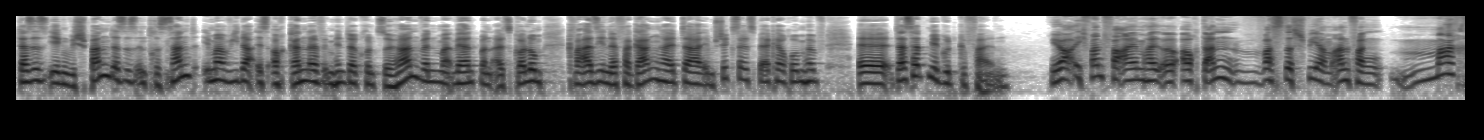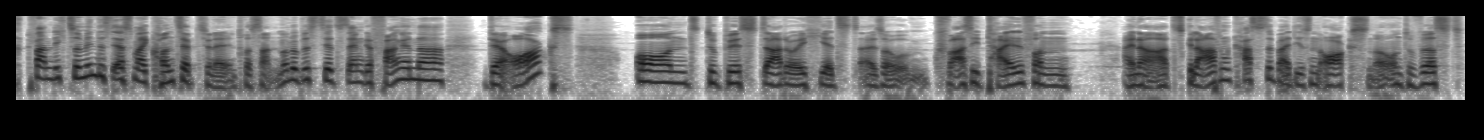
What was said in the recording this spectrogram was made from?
das ist irgendwie spannend, das ist interessant. Immer wieder ist auch Gandalf im Hintergrund zu hören, wenn man, während man als Gollum quasi in der Vergangenheit da im Schicksalsberg herumhüpft. Äh, das hat mir gut gefallen. Ja, ich fand vor allem halt äh, auch dann, was das Spiel am Anfang macht, fand ich zumindest erstmal konzeptionell interessant. Ne? Du bist jetzt ein Gefangener der Orks und du bist dadurch jetzt also quasi Teil von einer Art Sklavenkaste bei diesen Orks. Ne? Und du wirst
